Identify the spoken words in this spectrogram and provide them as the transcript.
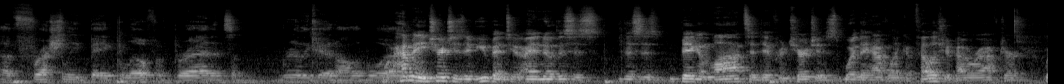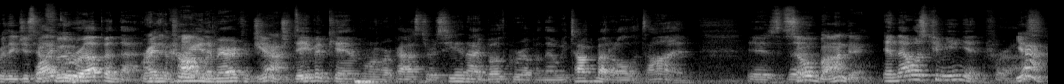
a freshly baked loaf of bread and some really good olive oil. Well, how many churches have you been to? I know this is this is big in lots of different churches where they have like a fellowship hour after, where they just Well, I have food. grew up in that. Right, in the, the Korean. American church. Yeah. David Camp, one of our pastors, he and I both grew up in that. We talk about it all the time. Is the, So bonding. And that was communion for us. Yeah.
